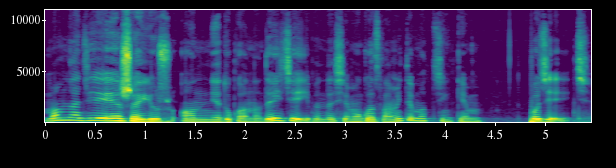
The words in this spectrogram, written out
Mam nadzieję, że już on niedługo nadejdzie i będę się mogła z Wami tym odcinkiem podzielić.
